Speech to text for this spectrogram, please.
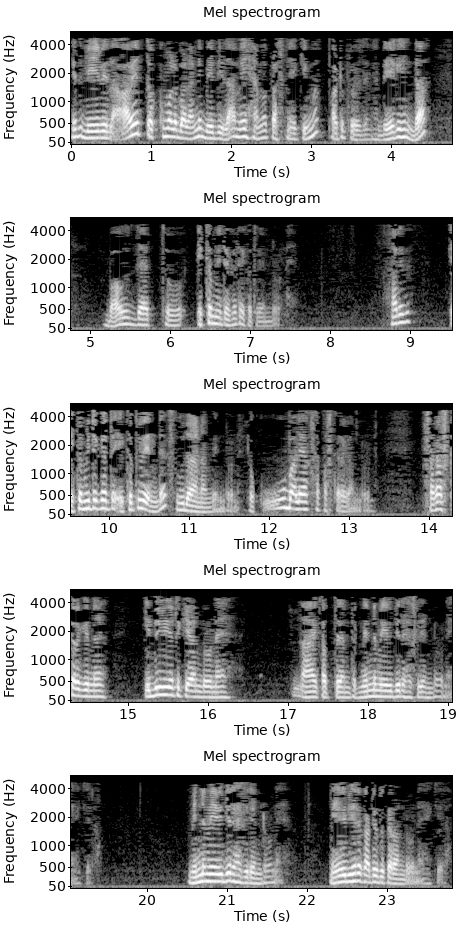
නේද? මේ වෙලාවෙත් ඔක්කොමල බලන්නේ බෙදිලා මේ හැම ප්‍රශ්නයකින්ම පටු ප්‍රයෝජන ගන්න. ඒකින්ද බෞද්ධත්වෝ එක මිටකට එකතු වෙන්න ඕනේ. හරිද? එක මිටකට එකතු වෙන්න සූදානම් වෙන්න ඕනේ. ලොකු බලයක් සකස් කරගන්න ඕනේ. සකස් කරගෙන ඉදිරියට කියන්න ඕනේ නායකත්වයන්ට මෙන්න මේ විදිහට හැසිරෙන්න ඕනේ කියලා. මෙන්න මේ විදිහට හැසිරෙන්න ඕනේ. මේ විදිහට කටයුතු කරන්න ඕනේ කියලා.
